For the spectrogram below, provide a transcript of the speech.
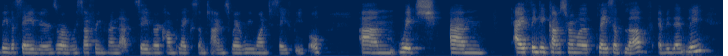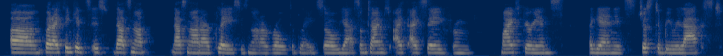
be the saviors, or we're suffering from that savior complex sometimes where we want to save people, um, which um, I think it comes from a place of love, evidently. Um, but I think it's, it's that's not that's not our place. It's not our role to play. So yeah, sometimes I, I say from my experience, again, it's just to be relaxed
